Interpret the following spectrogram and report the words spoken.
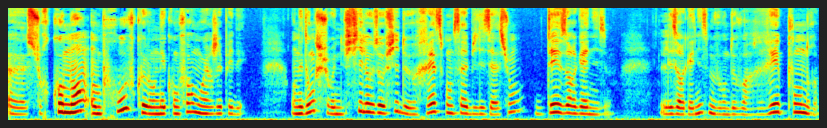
euh, sur comment on prouve que l'on est conforme au RGPD. On est donc sur une philosophie de responsabilisation des organismes. Les organismes vont devoir répondre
